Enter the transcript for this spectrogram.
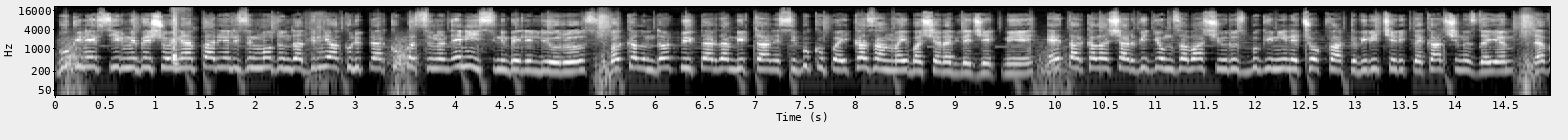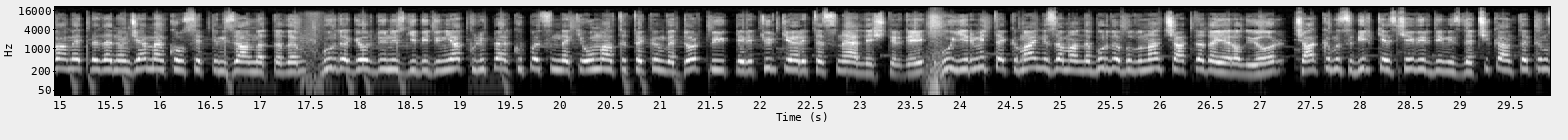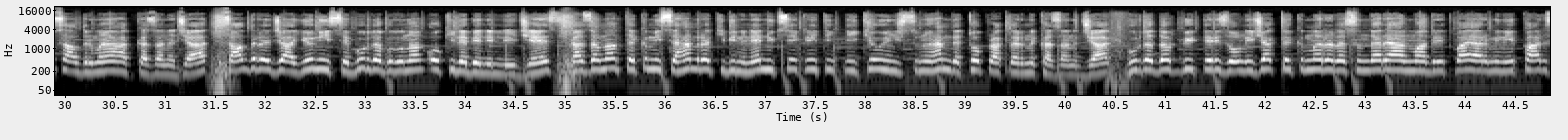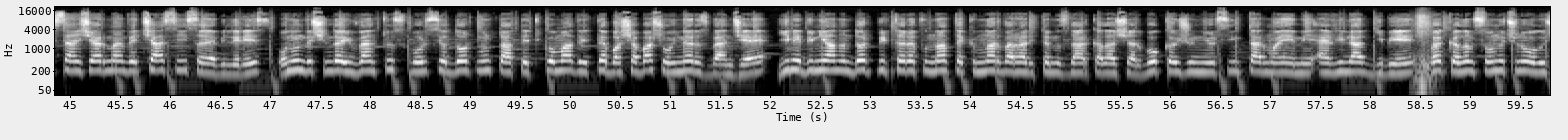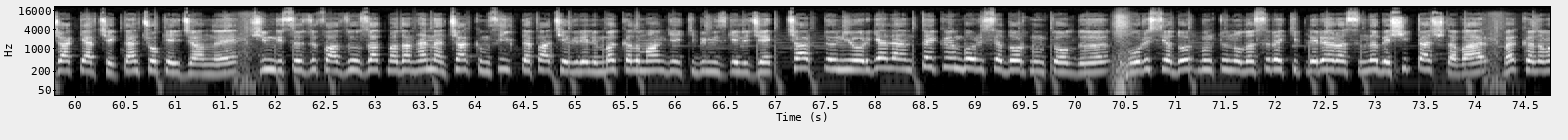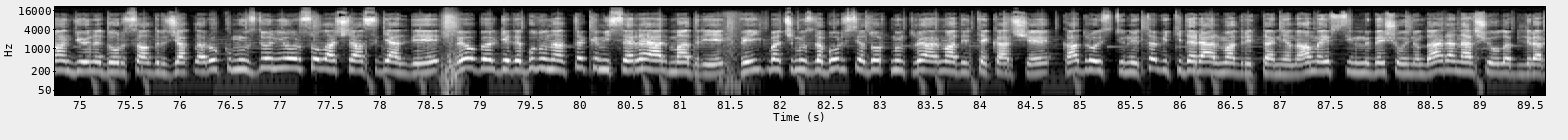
Bugün FC25 oyunu Emperyalizm modunda Dünya Kulüpler Kupası'nın en iyisini belirliyoruz. Bakalım dört büyüklerden bir tanesi bu kupayı kazanmayı başarabilecek mi? Evet arkadaşlar videomuza başlıyoruz. Bugün yine çok farklı bir içerikle karşınızdayım. Devam etmeden önce hemen konseptimizi anlatalım. Burada gördüğünüz gibi Dünya Kulüpler Kupası'ndaki 16 takım ve 4 büyükleri Türkiye haritasına yerleştirdik. Bu 20 takım aynı zamanda burada bulunan çarkta da yer alıyor. Çarkımızı bir kez çevirdiğimizde çıkan takım saldırmaya hak kazanacak. Saldıracağı yönü ise burada bulunan ok ile belirleyeceğiz. Kazanan takım ise hem rakibinin en yüksek reytingli iki oyuncusunu hem de topraklarını kazanacak. Burada dört büyükleri zorlayacak takımlar arasında Real Madrid, Bayern Münih, Paris Saint Germain ve Chelsea'yi sayabiliriz. Onun dışında Juventus, Borussia Dortmund ve Atletico Madrid'le başa baş oynarız bence. Yine dünyanın dört bir tarafından takımlar var haritamızda arkadaşlar. Boca Juniors, Inter Miami, El Hilal gibi. Bakalım sonuç ne olacak gerçekten çok heyecanlı. Şimdi sözü fazla uzatmadan hemen çarkımızı ilk defa çevirelim. Bakalım hangi ekibimiz gelecek. Çark dönüyor gelen takım Borussia Dortmund oldu. Borussia Dortmund'un olası rakipleri arasında Beşiktaş da var. Bakalım hangi yöne doğru saldıracaklar. Okumuz dönüyor sol aşağısı geldi. Ve o bölgede bulunan takım ise Real Madrid. Ve ilk maçımızda Borussia Dortmund Real Madrid'e karşı. Kadro üstünü tabii ki de Real Madrid'den yana ama FC25 oyununda her an her şey olabilir arkadaşlar.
